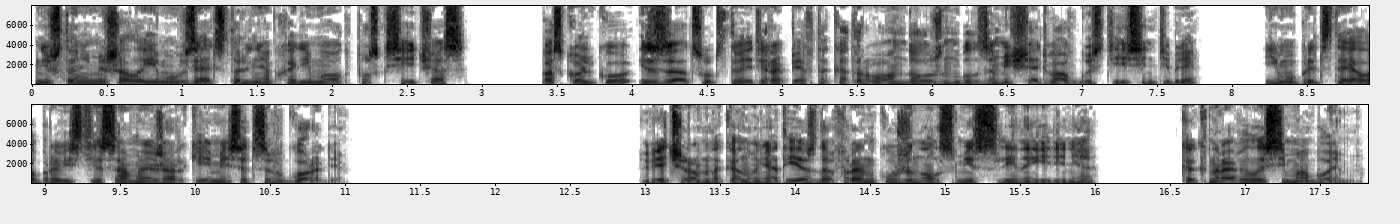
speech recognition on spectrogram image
Ничто не мешало ему взять столь необходимый отпуск сейчас, поскольку из-за отсутствия терапевта, которого он должен был замещать в августе и сентябре, ему предстояло провести самые жаркие месяцы в городе. Вечером накануне отъезда Фрэнк ужинал с мисс Ли наедине, как нравилось им обоим.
